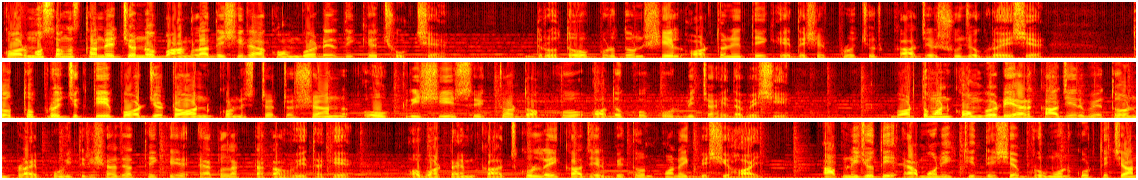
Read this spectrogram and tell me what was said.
কর্মসংস্থানের জন্য বাংলাদেশিরা কম্বোডিয়ার দিকে ছুটছে। দ্রুত বর্ধনশীল অর্থনৈতিক এদেশের প্রচুর কাজের সুযোগ রয়েছে। তথ্য প্রযুক্তি, পর্যটন, কনস্ট্রাকশন ও কৃষি সেক্টর দক্ষ, অদক্ষ কর্মী চাহিদা বেশি। বর্তমান কম্বোডিয়ার কাজের বেতন প্রায় পঁয়ত্রিশ হাজার থেকে এক লাখ টাকা হয়ে থাকে। ওভারটাইম কাজ করলেই কাজের বেতন অনেক বেশি হয়। আপনি যদি এমন একটি দেশে ভ্রমণ করতে চান,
